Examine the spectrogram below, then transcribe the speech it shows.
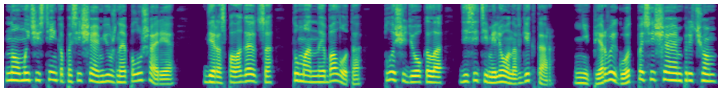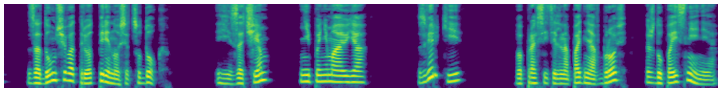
но мы частенько посещаем южное полушарие, где располагаются туманные болота площадью около 10 миллионов гектар. Не первый год посещаем причем. Задумчиво трет переносицу док. И зачем? Не понимаю я. Зверьки. Вопросительно подняв бровь, жду пояснения.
